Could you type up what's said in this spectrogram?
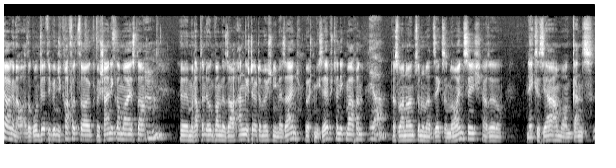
ja, genau. Also grundsätzlich bin ich Kraftfahrzeugmechanikermeister mhm. ähm, und habe dann irgendwann gesagt, Angestellter möchte ich nicht mehr sein, ich möchte mich selbstständig machen. Ja. Das war 1996, also nächstes Jahr haben wir ein ganz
